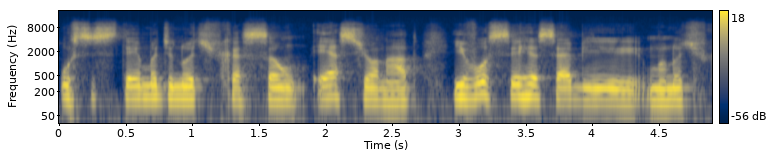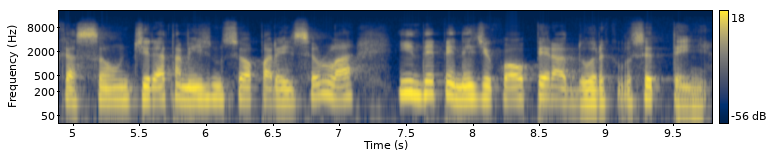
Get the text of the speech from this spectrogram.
o sistema de notificação é acionado e você recebe uma notificação diretamente no seu aparelho celular, independente de qual operadora que você tenha.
